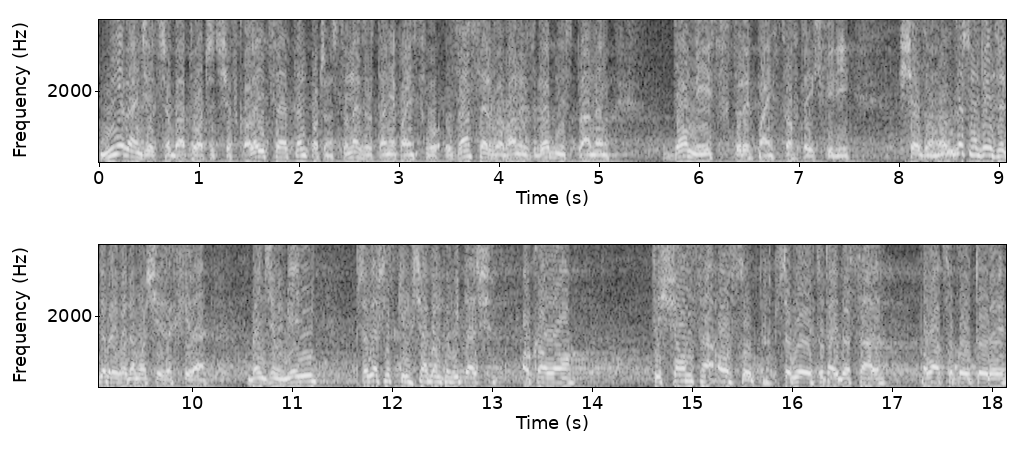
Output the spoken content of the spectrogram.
Nie będzie trzeba tłoczyć się w kolejce. Ten poczęstunek zostanie Państwu zaserwowany zgodnie z planem do miejsc, w których Państwo w tej chwili siedzą. Zresztą więcej dobrej wiadomości za chwilę będziemy mieli. Przede wszystkim chciałbym powitać około tysiąca osób przybyłych tutaj do sal Pałacu Kultury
